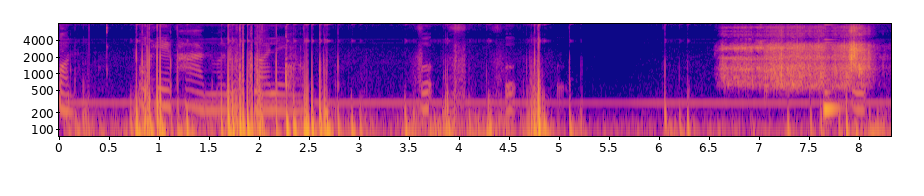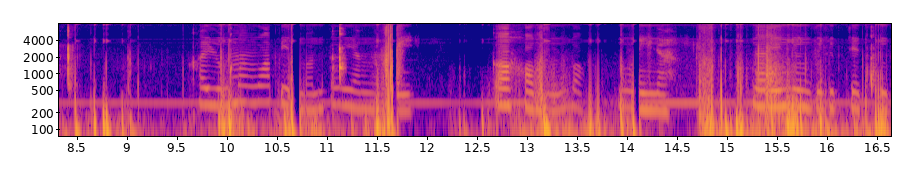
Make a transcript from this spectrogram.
ก่อน โอเคผ่านมาเรียบร้อยแล้วเออเออเออใครรู้มั่งว่าปิดมอนเตอร์ยังไง ก็คอมเมนต์บอกด้วยนะในหนึ่งจุดสิบเจ็ดจุด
